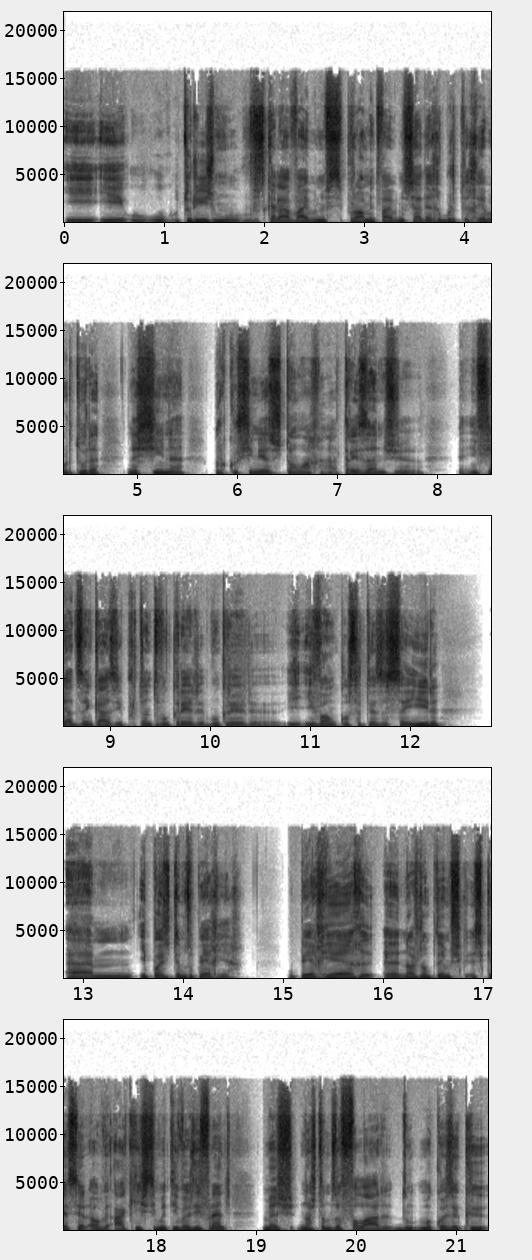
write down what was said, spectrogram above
e, e o, o, o, turismo, se calhar, vai provavelmente vai beneficiar da reabertura na China, porque os chineses estão há, há três anos eh, enfiados em casa e, portanto, vão querer, vão querer eh, e, e vão com certeza sair. Um, e depois temos o PRR. O PRR, nós não podemos esquecer, há aqui estimativas diferentes, mas nós estamos a falar de uma coisa que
